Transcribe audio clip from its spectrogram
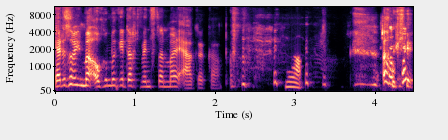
Ja, das habe ich mir auch immer gedacht, wenn es dann mal Ärger gab. Ja. Okay.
